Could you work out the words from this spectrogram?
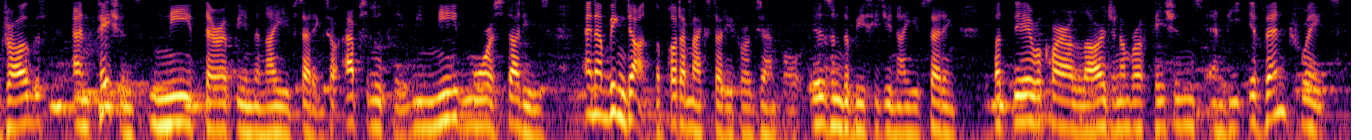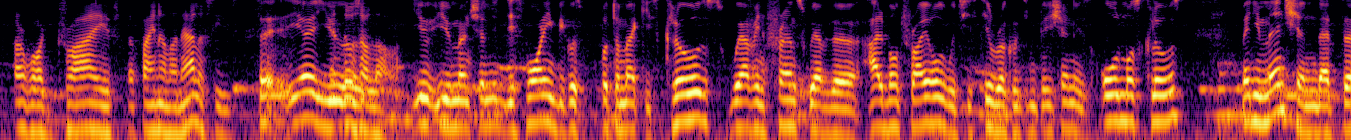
drugs and patients need therapy in the naive setting. So, absolutely, we need more studies, and are being done. The POTOMAC study, for example, is in the BCG naive setting, but they require a large number of patients, and the event rates are what drive the final analyses. So yeah, you And those are low. You you mentioned it this morning because Potomac is closed. We have in France we have the Alban trial, which is still recruiting patients, is almost closed. But you mentioned that uh,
